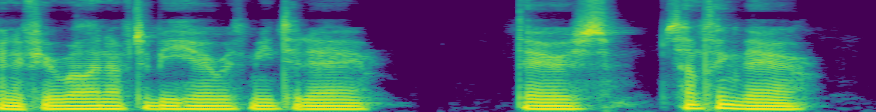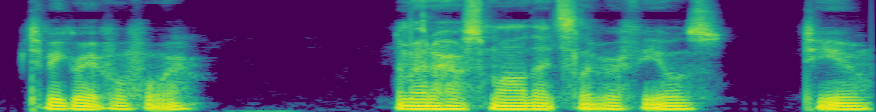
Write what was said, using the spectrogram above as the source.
And if you're well enough to be here with me today, there's something there to be grateful for, no matter how small that sliver feels to you.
